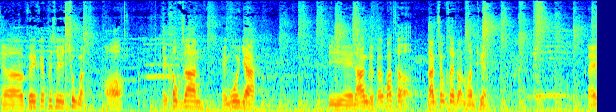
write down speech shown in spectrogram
ờ, WC chung ạ. Đó cái không gian cái ngôi nhà thì đang được các bác thợ đang trong giai đoạn hoàn thiện. Cái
